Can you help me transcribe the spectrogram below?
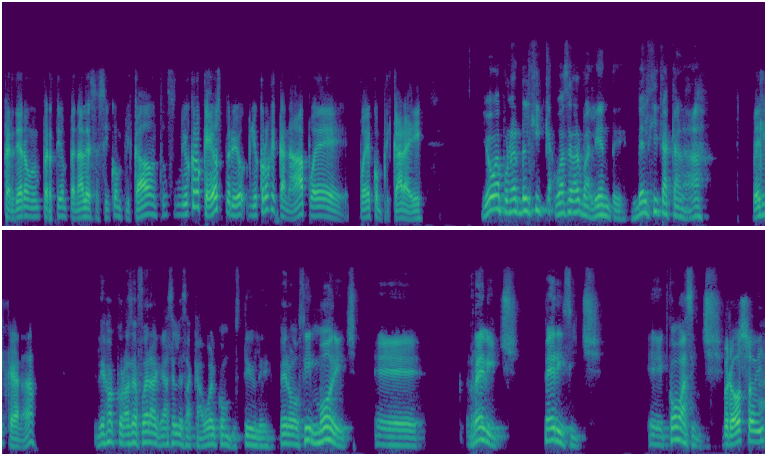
perdieron un partido en penales así complicado. Entonces, yo creo que ellos, pero yo, yo creo que Canadá puede, puede complicar ahí. Yo voy a poner Bélgica, voy a ser valiente. Bélgica-Canadá. Bélgica-Canadá. Dejo a Croacia afuera que ya se les acabó el combustible. Pero sí, Modric, eh, Revic, Perisic, eh, Kovacic. Brozovic.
